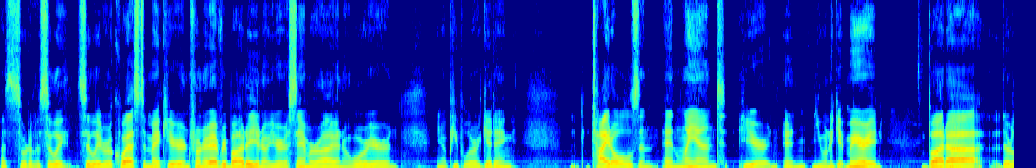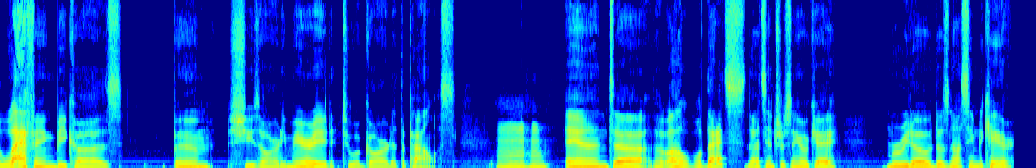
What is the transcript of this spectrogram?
that's sort of a silly silly request to make here in front of everybody you know you're a samurai and a warrior and you know people are getting titles and and land here and, and you want to get married but uh they're laughing because boom she's already married to a guard at the palace Mm-hmm. and uh, oh well, that's that's interesting. Okay, Marito does not seem to care.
